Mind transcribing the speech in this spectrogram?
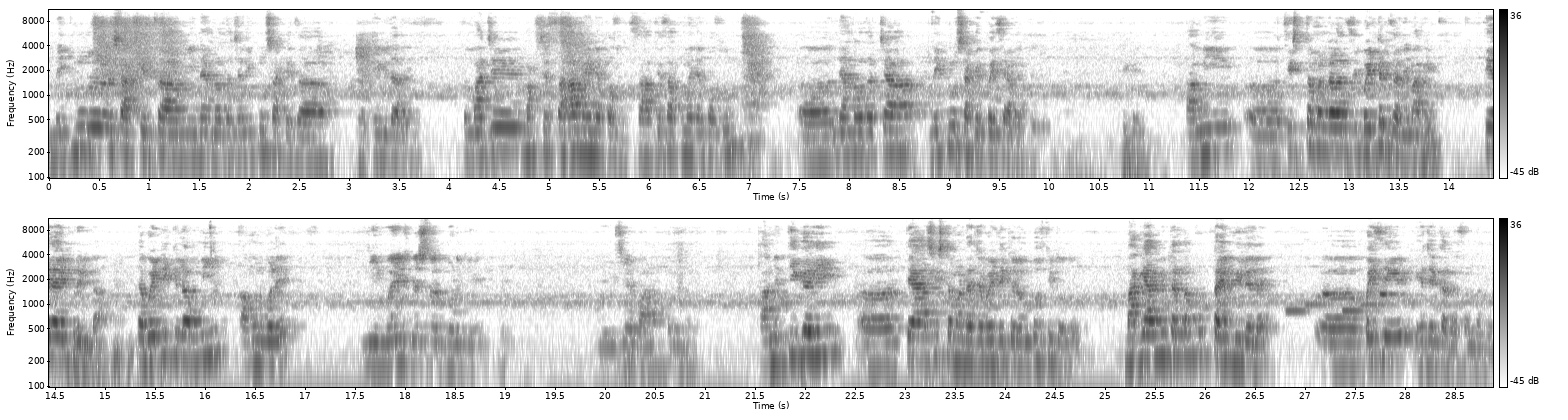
नेकनूर शाखेचा मी ज्ञानराजाच्या नेकनूर शाखेचा ठेवीदार आहे. तर माझे मागच्या सहा महिन्यापासून सहा ते सात महिन्यापासून अ, ज्ञानराजाच्या नेकनूर शाखेत पैसे अडकले. ठीक आहे. आम्ही शिष्टमंडळाची बैठक झाली मागे तेरा एप्रिलला. त्या बैठकीला मी अमोल वळे मी महेश दशरथ बोडके. विजय बाणापूर आम्ही तिघंही त्या शिष्टमंडळाच्या बैठकीला उपस्थित होतो. मागे आम्ही त्यांना खूप टाईम दिलेला आहे. पैसे हे जे करण्यासंदर्भात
